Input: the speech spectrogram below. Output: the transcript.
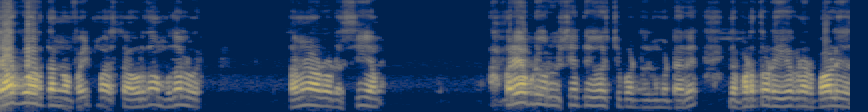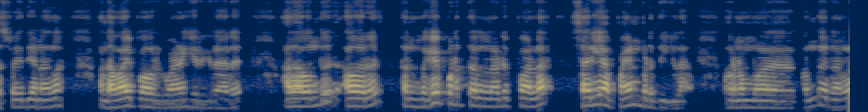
ஜாகுவார் தங்கம் ஃபைட் மாஸ்டர் அவர் தான் முதல்வர். தமிழ்நாடோட சிஎம் அவரே அப்படி ஒரு விஷயத்தை யோசிச்சு போட்டுருக்க மாட்டார். இந்த படத்தோட இயக்குனர் பாலு எஸ் வைத்தியநாதன் அந்த வாய்ப்பு அவருக்கு வழங்கியிருக்கிறாரு. அதை வந்து அவர் தன் மிகைப்படுத்தல் நடுப்பால் சரியாக பயன்படுத்திக்கல. அவர் நம்ம வந்து நல்ல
